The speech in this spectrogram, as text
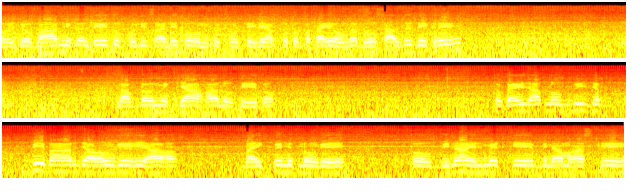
और जो बाहर निकलते हैं तो पुलिस वाले तो उनको छोड़ते नहीं आपको तो पता ही होगा, दो साल से देख रहे हैं। लॉकडाउन में क्या हाल होते हैं तो। तो गाइज़ आप लोग भी जब भी बाहर जाओगे या बाइक पे निकलोगे तो बिना हेलमेट के, बिना मास्क के,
